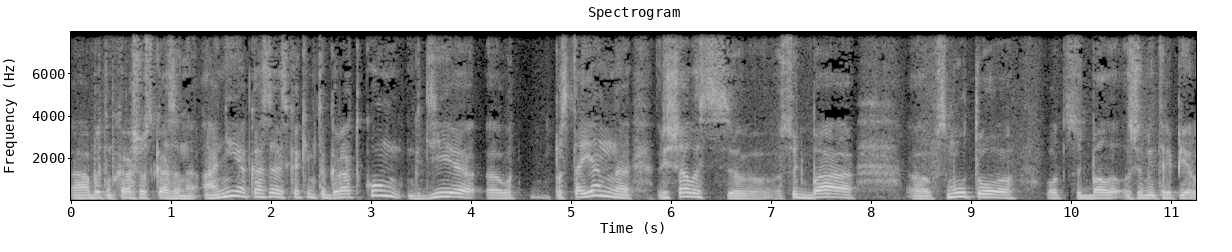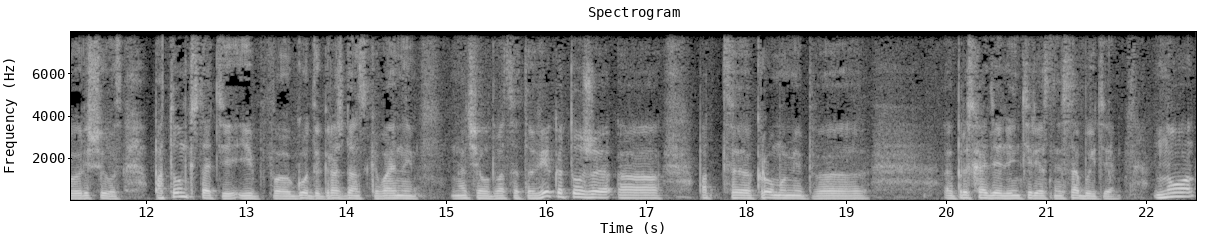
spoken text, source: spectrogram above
э, об этом хорошо сказано, они оказались каким-то городком, где вот постоянно решалась судьба в смуту, вот судьба Дмитрия I решилась. Потом, кстати, и в годы гражданской войны начала 20 века тоже под кромами происходили интересные события. Но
